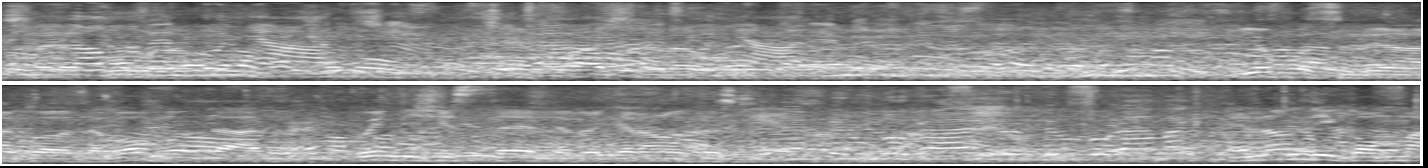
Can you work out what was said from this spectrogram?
dovevamo vergognarci. Ci dovevamo vergognare. Io posso dire una cosa, ho votato 15 stelle perché erano tre schede. E non dico ma.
